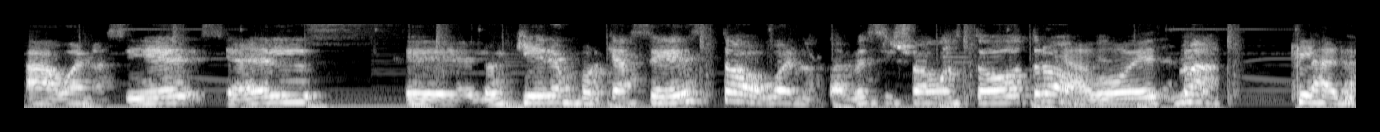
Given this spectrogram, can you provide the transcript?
ah, bueno, si, si a él eh, lo quieren porque hace esto, bueno, tal vez si yo hago esto otro, hago esto, más. claro.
